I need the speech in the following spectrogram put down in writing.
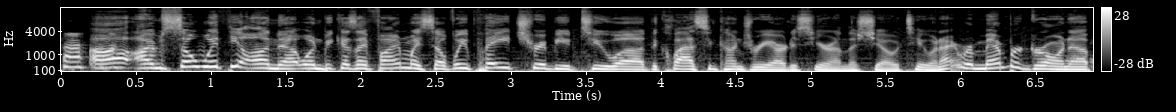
uh, I'm so with you on that one because I find myself we pay tribute to uh, the classic country artists here on the show too, and I remember growing up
